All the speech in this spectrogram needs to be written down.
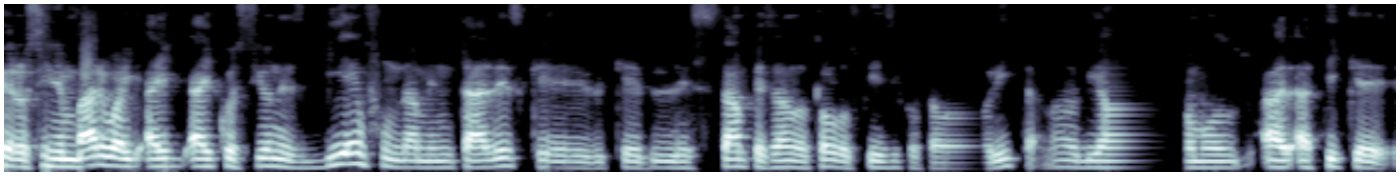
pero sin embargo, hay, hay, hay, cuestiones bien fundamentales que, que les están pesando a todos los físicos ahorita, ¿no? Digamos, a, a ti que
